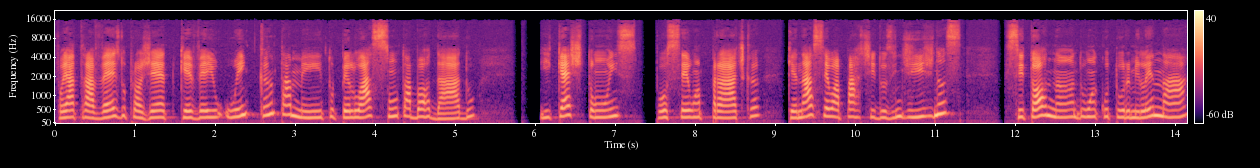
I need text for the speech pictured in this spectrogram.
foi através do projeto que veio o encantamento pelo assunto abordado e questões por ser uma prática que nasceu a partir dos indígenas, se tornando uma cultura milenar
